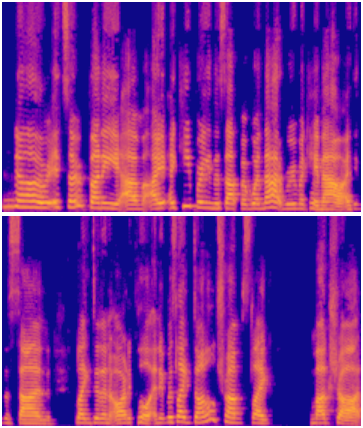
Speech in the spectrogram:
No, it's so funny. Um, I, I keep bringing this up, but when that rumor came out, I think the Sun like did an article and it was like Donald Trump's like mugshot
